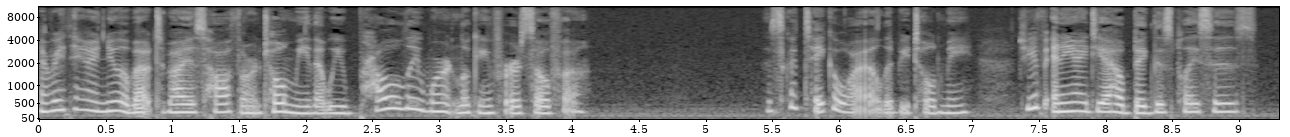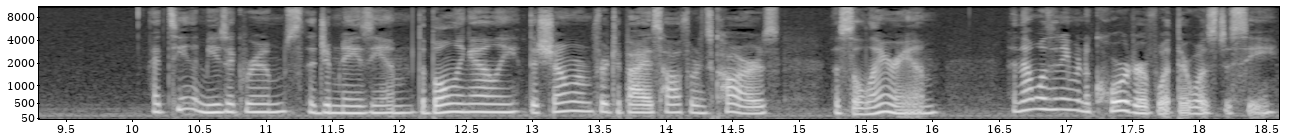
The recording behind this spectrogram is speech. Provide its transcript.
Everything I knew about Tobias Hawthorne told me that we probably weren't looking for a sofa. This could take a while, Libby told me. Do you have any idea how big this place is? I'd seen the music rooms, the gymnasium, the bowling alley, the showroom for Tobias Hawthorne's cars, the solarium, and that wasn't even a quarter of what there was to see.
